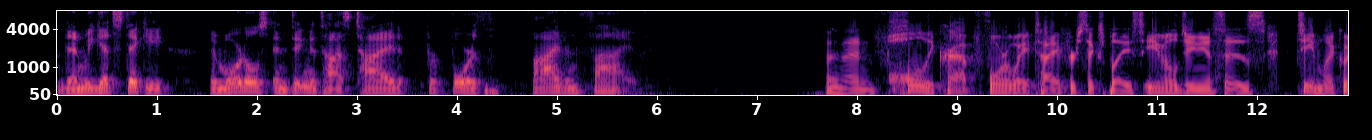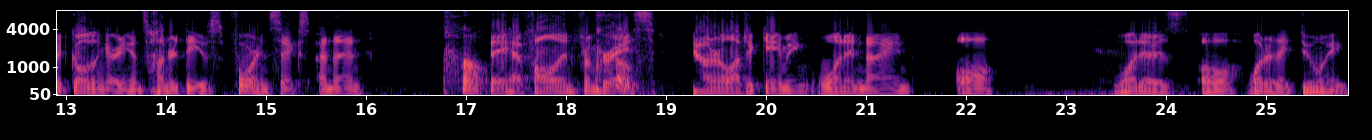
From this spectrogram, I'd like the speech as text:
Then we get sticky. Immortals and Dignitas tied for fourth, five and five. And then, holy crap, four way tie for sixth place. Evil Geniuses, Team Liquid, Golden Guardians, Hundred Thieves, four and six. And then Oh, they have fallen from oh. grace. Counter Logic Gaming, one and nine. Oh, what is, oh, what are they doing?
